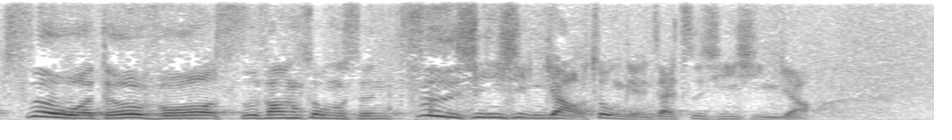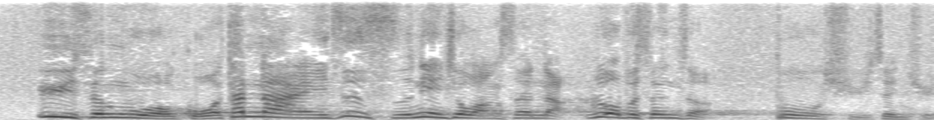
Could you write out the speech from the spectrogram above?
设我得佛，十方众生自心信要，重点在自心信要。欲生我国，他乃至十念就往生了。若不生者，不许正觉。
